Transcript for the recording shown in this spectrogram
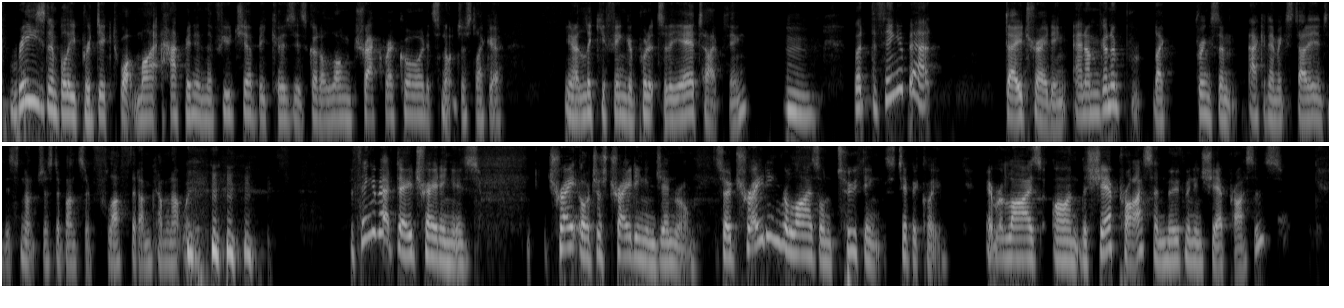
reasonably predict what might happen in the future because it's got a long track record. It's not just like a, you know, lick your finger, put it to the air type thing. Mm. But the thing about day trading, and I'm going to like bring some academic study into this, not just a bunch of fluff that I'm coming up with. the thing about day trading is trade or just trading in general. So trading relies on two things typically. It relies on the share price and movement in share prices.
